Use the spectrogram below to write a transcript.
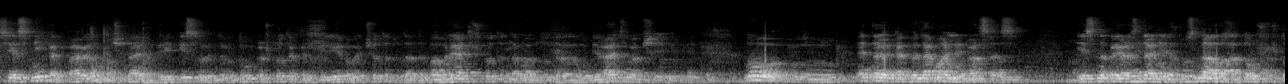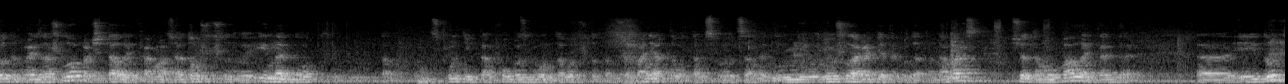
все СМИ, как правило, начинают переписывать друг друга, что-то компилировать, что-то туда добавлять, что-то там оттуда убирать вообще. Ну, это как бы нормальный процесс. Если, например, издание узнало о том, что что-то произошло, прочитало информацию о том, что что-то, и спутник, там, Фобос Грун, да вот что там, все понятно, вот там самое, не, не- ушла ракета куда-то на Марс, все там упало и так далее. Э, И идут,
